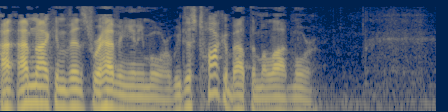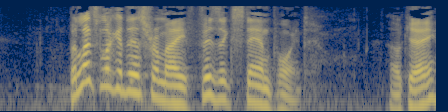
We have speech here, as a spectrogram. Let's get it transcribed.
I, am not convinced we're having any more. We just talk about them a lot more. But let's look at this from a physics standpoint. Okay?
